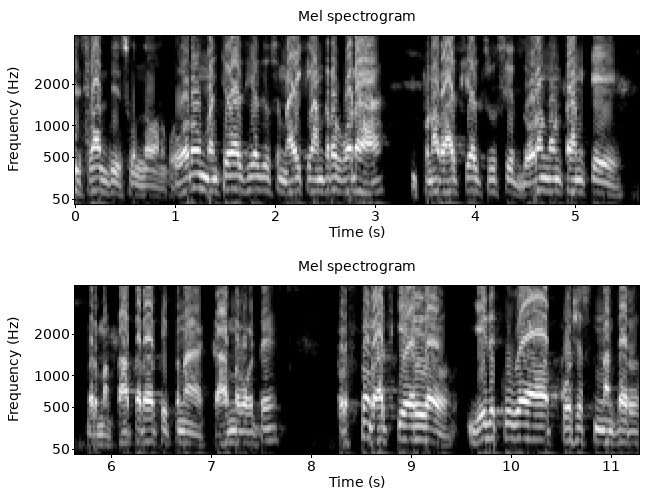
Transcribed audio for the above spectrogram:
విశ్రాంతి తీసుకుందాం అనుకో పూర్వం మంచి రాజకీయాలు చూసిన నాయకులందరూ కూడా ఇప్పుడున్న రాజకీయాలు చూసి దూరంగా ఉండటానికి మరి మన తాతారావు చెప్పిన కారణం ఒకటే. ప్రస్తుతం రాజకీయాల్లో ఏది ఎక్కువగా పోషిస్తుంది అంటారు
